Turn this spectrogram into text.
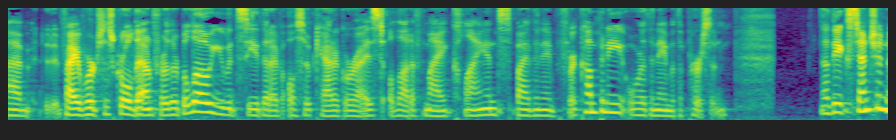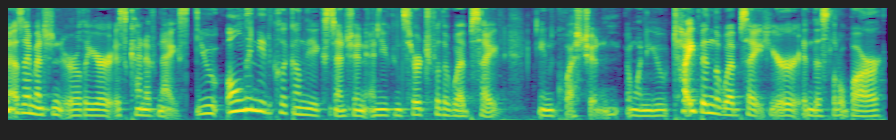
Um, if I were to scroll down further below, you would see that I've also categorized a lot of my clients by the name of a company or the name of the person. Now, the extension, as I mentioned earlier, is kind of nice. You only need to click on the extension and you can search for the website in question. And when you type in the website here in this little bar,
